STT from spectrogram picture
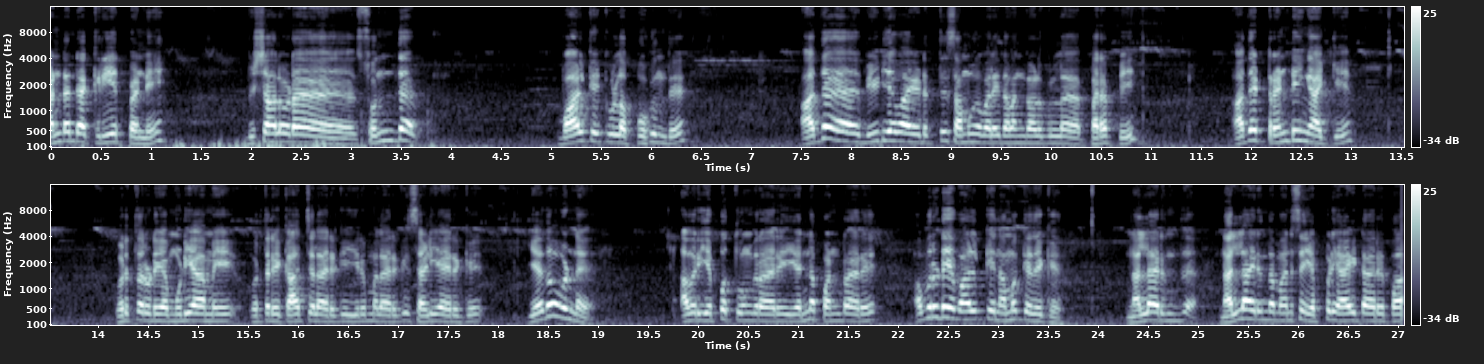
கண்டென்ட்டாக க்ரியேட் பண்ணி விஷாலோட சொந்த வாழ்க்கைக்குள்ளே புகுந்து அதை வீடியோவாக எடுத்து சமூக வலைதளங்களுக்குள்ளே பரப்பி அதை ட்ரெண்டிங் ஆக்கி ஒருத்தருடைய முடியாமை ஒருத்தருடைய காய்ச்சலாக இருக்குது இருமலாக இருக்குது சளியாக இருக்குது ஏதோ ஒன்று அவர் எப்போ தூங்குறாரு என்ன பண்ணுறாரு அவருடைய வாழ்க்கை நமக்கு எதுக்கு? நல்லா இருந்த நல்லா இருந்த மனுஷன் எப்படி ஆயிட்டாருப்பா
